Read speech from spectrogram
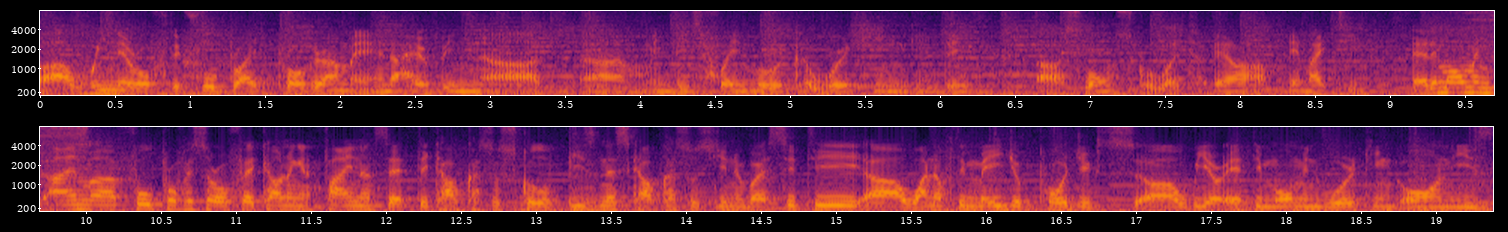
uh, winner of the Fulbright program, and I have been um, in this framework working in the uh, Sloan School at uh, MIT. At the moment, I'm a full professor of accounting and finance at the Caucasus School of Business, Caucasus University. Uh, one of the major projects uh, we are at the moment working on is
